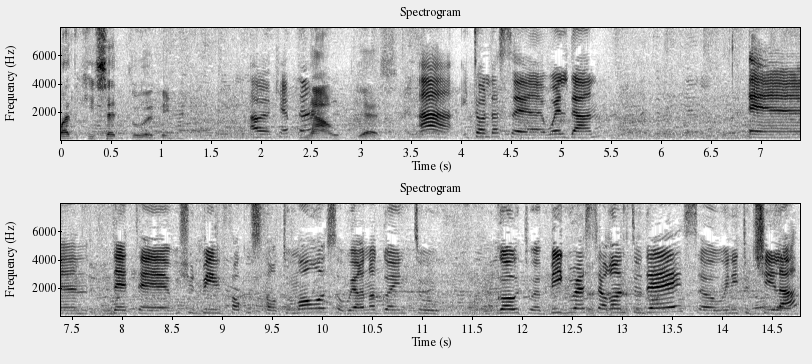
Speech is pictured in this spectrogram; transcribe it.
What he said to the team? Our captain. Now, yes. Ah, he told us uh, well done, and that uh, we should be focused for tomorrow. So we are not going to go to a big restaurant today. So we need to chill up.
